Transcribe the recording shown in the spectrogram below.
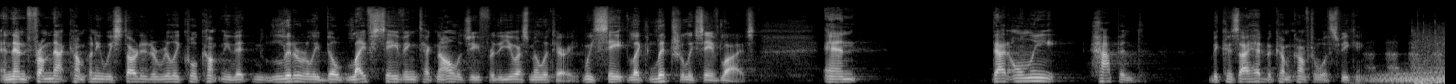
And then from that company, we started a really cool company that literally built life saving technology for the US military. We saved, like, literally saved lives. And that only happened because I had become comfortable with speaking.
